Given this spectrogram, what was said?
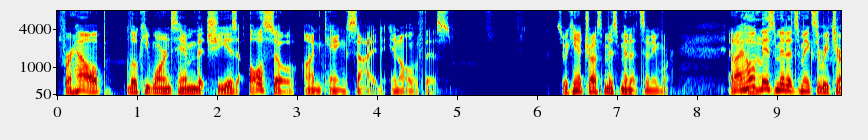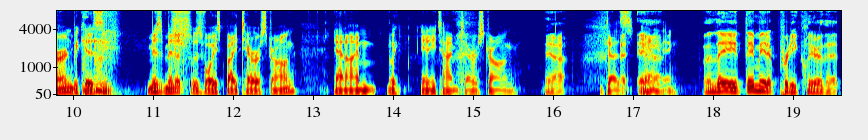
for help, Loki warns him that she is also on Kang's side in all of this. So we can't trust Miss Minutes anymore. And I hope Miss Minutes makes a return because Miss Minutes was voiced by Tara Strong. And I'm like, anytime Tara Strong yeah. does yeah. anything. And they they made it pretty clear that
